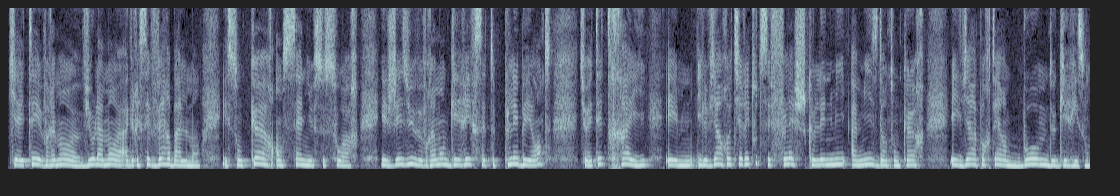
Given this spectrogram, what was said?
qui a été vraiment euh, violemment agressée verbalement. Et son cœur enseigne ce soir. Et Jésus veut vraiment guérir cette plaie béante. Tu as été trahi. Et hum, il vient retirer toutes ces flèches que l'ennemi a mises dans ton cœur. Et il vient apporter un baume de guérison.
